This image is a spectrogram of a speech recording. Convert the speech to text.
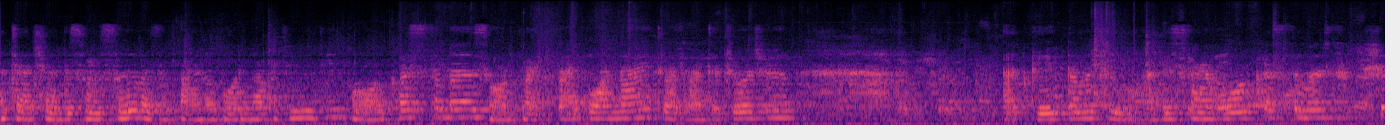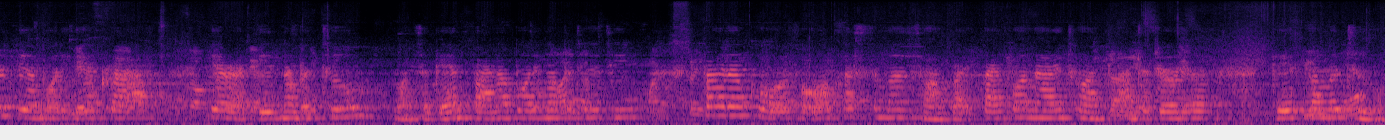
Attention, this will serve as a final boarding opportunity for all customers on flight 519 to Atlanta, Georgia at gate number two. At this time, all customers should be on board the aircraft here at gate number two. Once again, final boarding opportunity. Final call for all customers on flight 519 to Atlanta, Georgia, gate number two.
